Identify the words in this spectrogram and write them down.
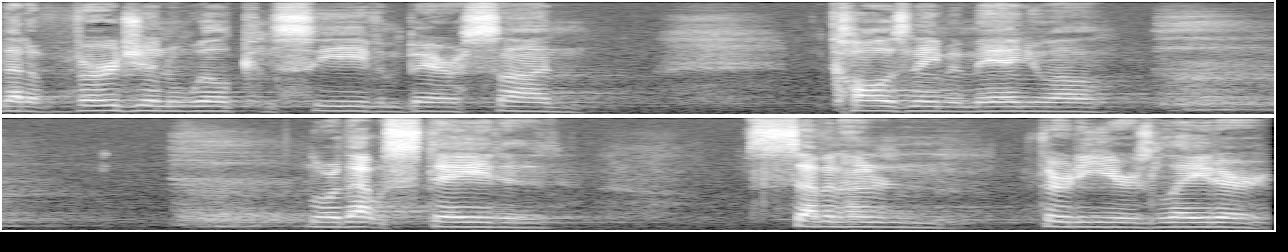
that a virgin will conceive and bear a son, call his name Emmanuel. Lord, that was stated 730 years later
